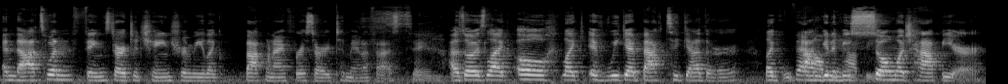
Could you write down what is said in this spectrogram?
And that's when things start to change for me, like back when I first started to manifest. Same. I was always like, oh, like if we get back together, like Then I'm I'll gonna be be, so much happier.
